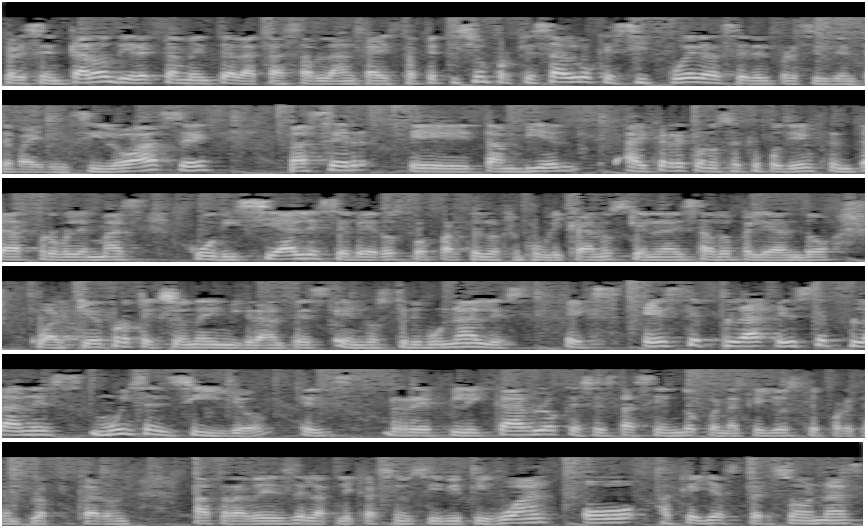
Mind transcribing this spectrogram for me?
presentaron directamente a la Casa Blanca esta petición, porque es algo que sí puede hacer el presidente Biden. Si lo hace, va a ser eh, también, hay que reconocer que podría enfrentar problemas judiciales severos por parte de los republicanos que han estado peleando cualquier protección a inmigrantes en los tribunales. Este plan, este plan es muy sencillo, es replicar lo que se está haciendo con aquellos que, por ejemplo, aplicaron a través de la aplicación CBP One o aquellas personas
